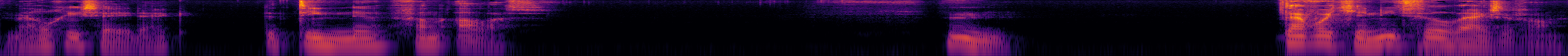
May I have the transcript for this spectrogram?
Melchizedek, de tiende van alles. Hmm, daar word je niet veel wijzer van.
